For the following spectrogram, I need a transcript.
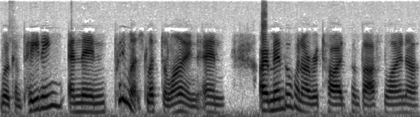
were competing and then pretty much left alone. And I remember when I retired from Barcelona,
